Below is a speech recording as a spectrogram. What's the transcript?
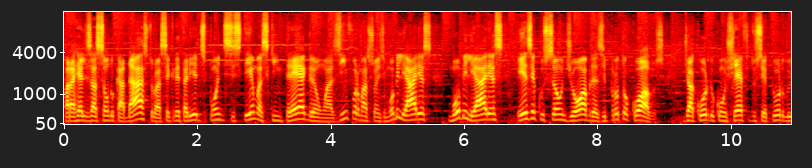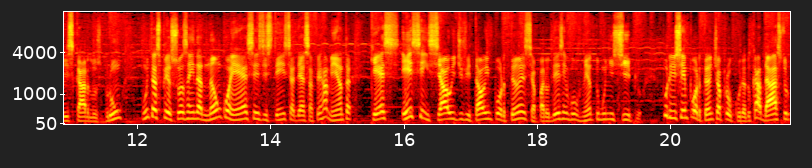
Para a realização do cadastro, a Secretaria dispõe de sistemas que integram as informações imobiliárias, mobiliárias, execução de obras e protocolos. De acordo com o chefe do setor, Luiz Carlos Brum, muitas pessoas ainda não conhecem a existência dessa ferramenta, que é essencial e de vital importância para o desenvolvimento do município. Por isso é importante a procura do cadastro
